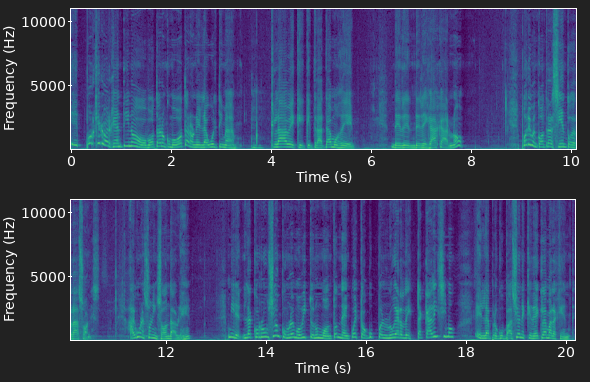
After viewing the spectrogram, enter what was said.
Eh, ¿Por qué los argentinos votaron como votaron? Es la última clave que, tratamos de desgajar, ¿no? Podemos encontrar cientos de razones. Algunas son insondables, ¿eh? Miren, la corrupción, como lo hemos visto en un montón de encuestas, ocupa un lugar destacadísimo en las preocupaciones que declama la gente.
